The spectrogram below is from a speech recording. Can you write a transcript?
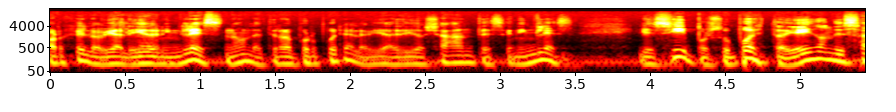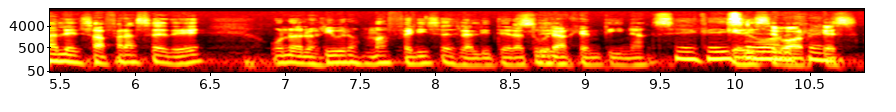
Jorge lo había leído en inglés, ¿no? La Tierra Púrpura lo había leído ya antes en inglés. Y sí, por supuesto. Y ahí es donde sale esa frase de uno de los libros más felices de la literatura argentina, que dice, Borges.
